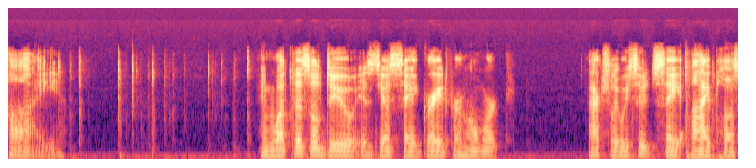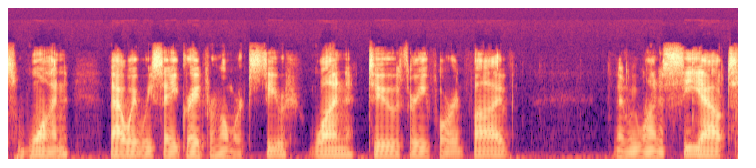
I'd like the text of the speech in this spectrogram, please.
I. And what this will do is just say grade for homework. Actually, we should say I plus 1. That way we say grade for homework 0, 1, 2, 3, 4, and 5. Then we want to see out.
